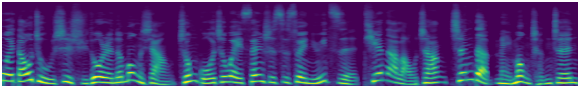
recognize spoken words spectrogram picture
为岛主是许多人的梦想。中国这位三十四岁女子天呐，老张真的美梦成真。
